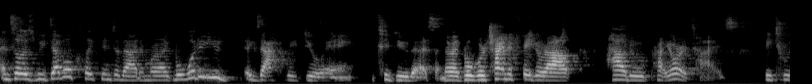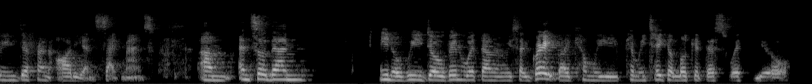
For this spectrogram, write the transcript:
And so as we double clicked into that and we're like, well, what are you exactly doing to do this? And they're like, well, we're trying to figure out how to prioritize between different audience segments. Um, and so then, you know, we dove in with them and we said, great, like, can we, can we take a look at this with you?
